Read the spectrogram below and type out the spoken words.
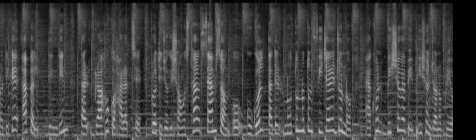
অন্যদিকে অ্যাপল দিন দিন তার গ্রাহকও হারাচ্ছে। প্রতিযোগী সংস্থা স্যামসাং ও গুগল তাদের নতুন নতুন ফিচারের জন্য এখন বিশ্বব্যাপী ভীষণ জনপ্রিয়।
